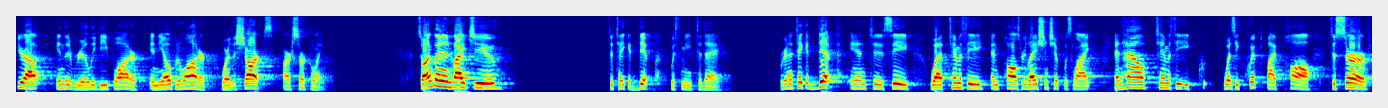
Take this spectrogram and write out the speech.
You're out in the really deep water, in the open water, where the sharks are circling. So I'm going to invite you to take a dip with me today. We're going to take a dip in to see what Timothy and Paul's relationship was like and how Timothy was equipped by Paul to serve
